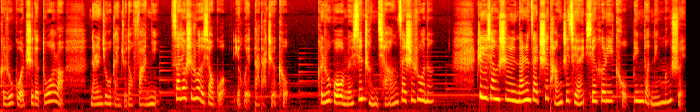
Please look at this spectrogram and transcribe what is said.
可如果吃的多了，男人就会感觉到发腻，撒娇示弱的效果也会大打折扣。可如果我们先逞强再示弱呢？这就像是男人在吃糖之前先喝了一口冰的柠檬水，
